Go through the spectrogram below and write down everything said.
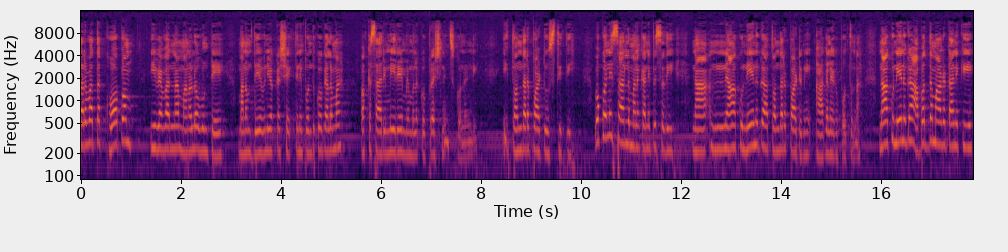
తర్వాత కోపం ఇవెవరన్నా మనలో ఉంటే మనం దేవుని యొక్క శక్తిని పొందుకోగలమా? ఒక్కసారి మీరే మిమ్మల్ని ప్రశ్నించుకోనండి. ఈ తొందరపాటు స్థితి. ఒక్కొన్నిసార్లు మనకు అనిపిస్తుంది నా నాకు నేనుగా తొందరపాటుని ఆగలేకపోతున్నా. నాకు నేనుగా అబద్ధం ఆడటానికి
